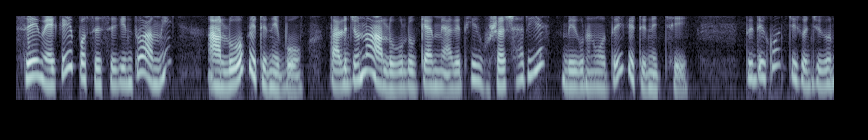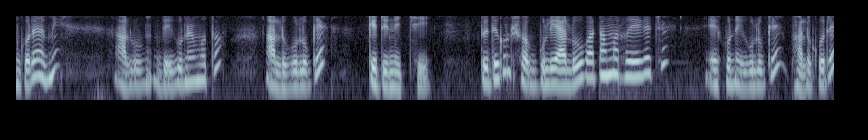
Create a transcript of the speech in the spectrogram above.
সেম একই প্রসেসে কিন্তু আমি আলুও কেটে নেব। তার জন্য আলুগুলোকে আমি আগে থেকে খোসা সারিয়ে বেগুনের মতোই কেটে নিচ্ছি। তো দেখুন, চিকন চিকন করে আমি আলু বেগুনের মতো আলুগুলোকে কেটে নিচ্ছি। তো দেখুন, সবগুলি আলুও কাটা আমার হয়ে গেছে। এখন এগুলোকে ভালো করে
